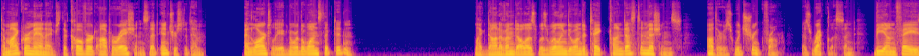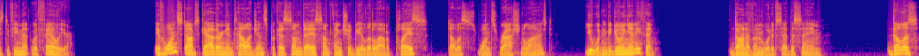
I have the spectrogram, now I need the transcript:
to micromanage the covert operations that interested him, and largely ignore the ones that didn't. Like Donovan, Dulles was willing to undertake clandestine missions others would shrink from as reckless and be unfazed if he met with failure. If one stops gathering intelligence because some day something should be a little out of place, Dulles once rationalized, you wouldn't be doing anything. Donovan would have said the same. Dulles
